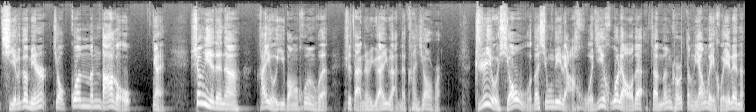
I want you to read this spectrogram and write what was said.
起了个名叫“关门打狗”。哎，剩下的呢，还有一帮混混是在那远远的看笑话，只有小五子兄弟俩火急火燎的在门口等杨伟回来呢。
